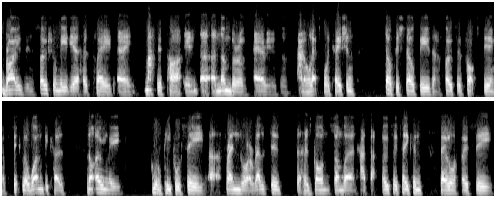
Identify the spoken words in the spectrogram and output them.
rise in social media has played a massive part in a, a number of areas of animal exploitation. Selfish selfies and photo props being a particular one because not only will people see a friend or a relative that has gone somewhere and had that photo taken, they'll also see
